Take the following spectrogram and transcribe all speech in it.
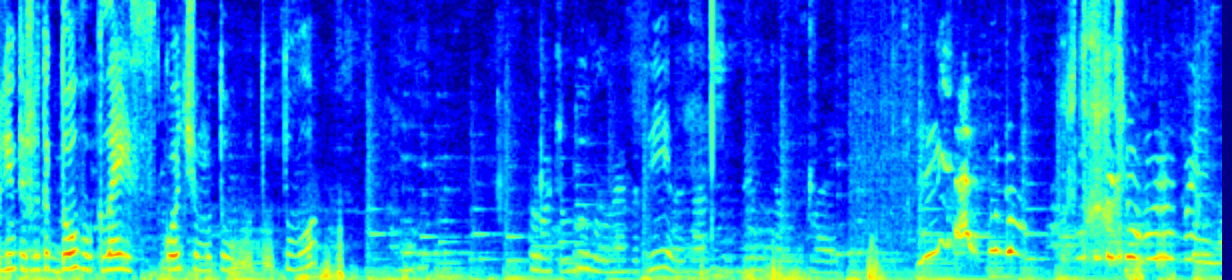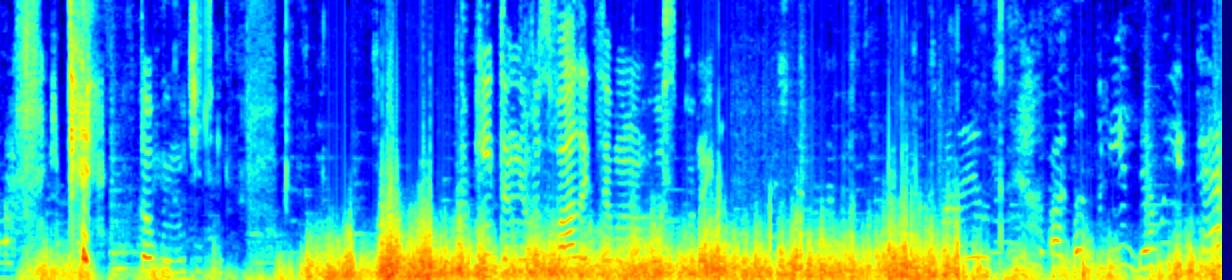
Блін, ти що так довго клеїш скотчем того, то, того? Добрий не розвалиться воно, господи. А, а, блін, де мої те?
